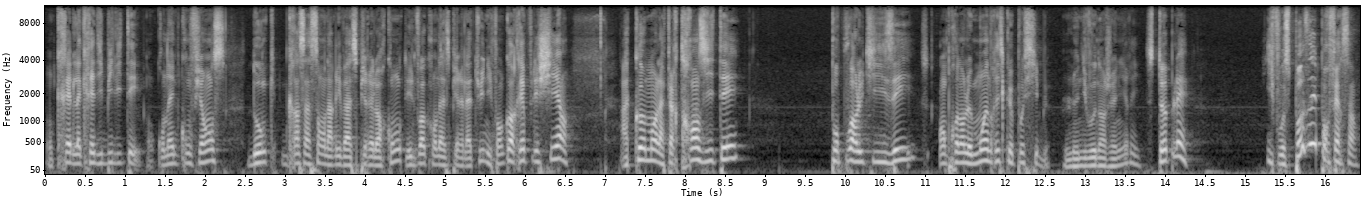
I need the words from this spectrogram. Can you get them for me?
On crée de la crédibilité. Donc on a une confiance. Donc grâce à ça, on arrive à aspirer leur compte. Et une fois qu'on a aspiré la thune, il faut encore réfléchir à comment la faire transiter pour pouvoir l'utiliser en prenant le moins de risques possible. Le niveau d'ingénierie, s'il te plaît. Il faut se poser pour faire ça.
